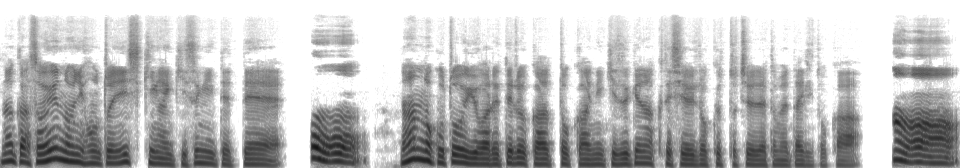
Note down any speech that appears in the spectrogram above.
なんかそういうのに本当に意識が行き過ぎてて、うんうん。何のことを言われてるかとかに気づけなくて収録途中で止めたりとか、うんうんうん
